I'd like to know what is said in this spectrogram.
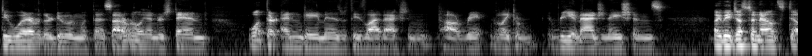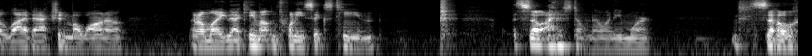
do whatever they're doing with this. I don't really understand what their end game is with these live action uh, re- like reimaginations. Like they just announced a live action Moana, and I'm like that came out in 2016. so I just don't know anymore. so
